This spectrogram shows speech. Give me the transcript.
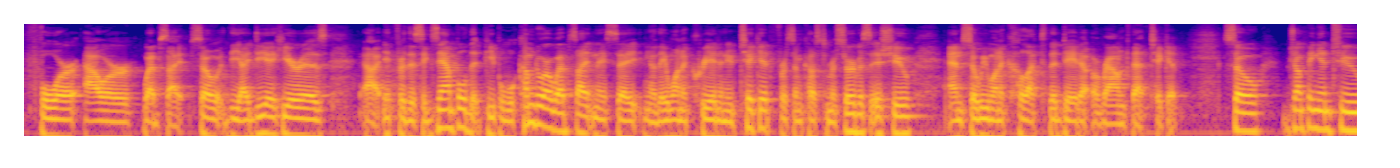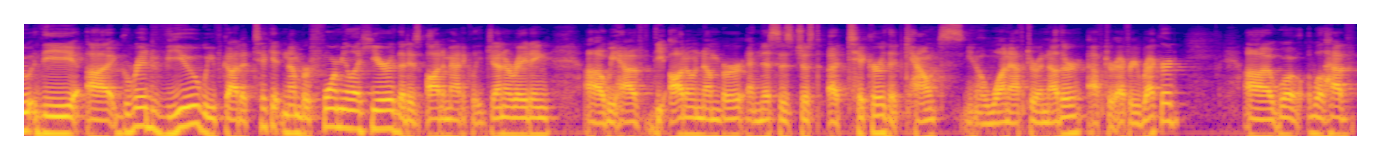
for our website. So the idea here is uh, for this example that people will come to our website and they say, you know, they want to create a new ticket for some customer service issue, and so we want to collect the data around that ticket. So jumping into the uh, grid view, we've got a ticket number formula here that is automatically generating. Uh, we have the auto number, and this is just a ticker that counts, you know, one after another after every record. Uh, we'll, we'll have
